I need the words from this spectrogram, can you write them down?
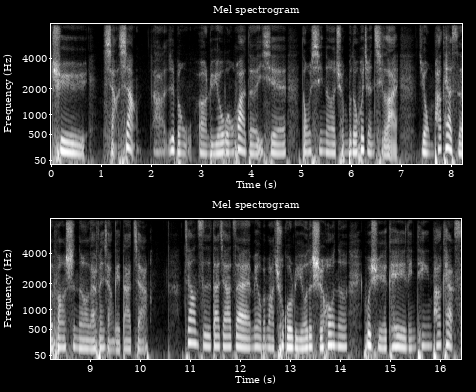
去想象。啊，日本呃旅游文化的一些东西呢，全部都汇整起来，用 podcast 的方式呢来分享给大家。这样子，大家在没有办法出国旅游的时候呢，或许也可以聆听 podcast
